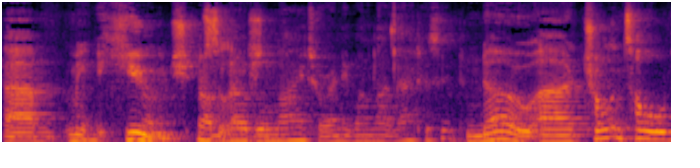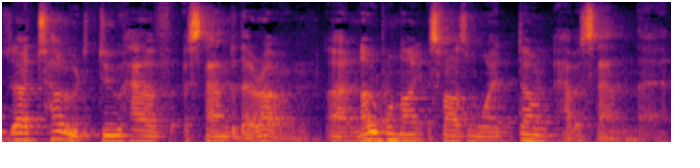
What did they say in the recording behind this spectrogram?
Um, I mean, a huge Not selection. Noble Knight or anyone like that, is it? No, uh, Troll and Toad, uh, Toad do have a stand of their own. Uh, Noble Knight, as far as I'm aware, don't have a stand there.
